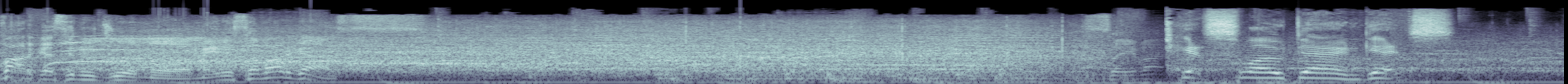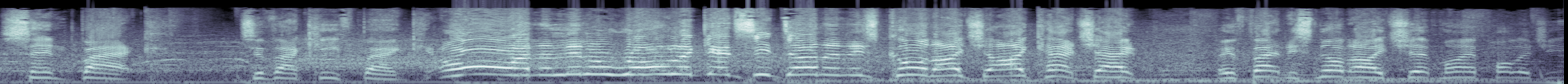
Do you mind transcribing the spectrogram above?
Vargas'ın hücumu. Melisa Vargas. Gets slowed down, gets sent back to Vakif Bank. Oh, and a little roller gets it done, and it's caught. Aicha, I catch out. In fact, it's not Aicha. My apology.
